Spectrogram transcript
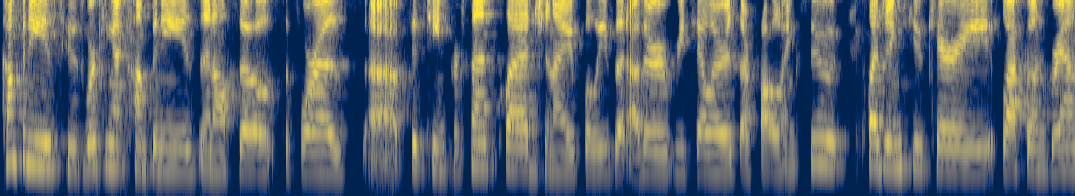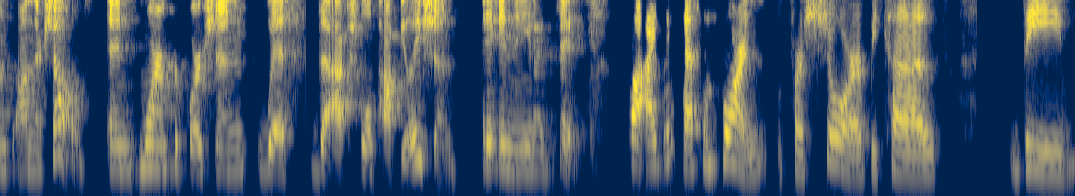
companies, who's working at companies, and also Sephora's uh, 15% pledge. And I believe that other retailers are following suit, pledging to carry Black owned brands on their shelves and more in proportion with the actual population in the United States. Well, I think that's important for sure because the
